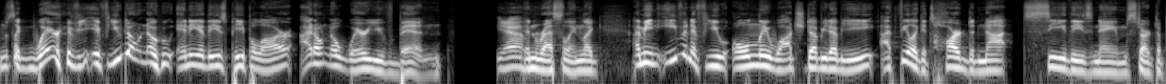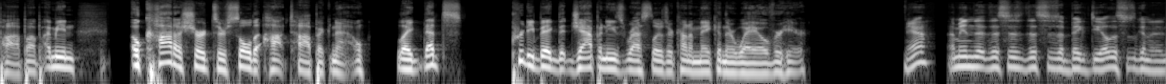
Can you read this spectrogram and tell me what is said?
I'm just like, where have you? If you don't know who any of these people are, I don't know where you've been Yeah. in wrestling. Like, I mean, even if you only watch WWE, I feel like it's hard to not see these names start to pop up. I mean, Okada shirts are sold at Hot Topic now. Like, that's pretty big that Japanese wrestlers are kind of making their way over here. Yeah, I mean this is this is a big deal. This is gonna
